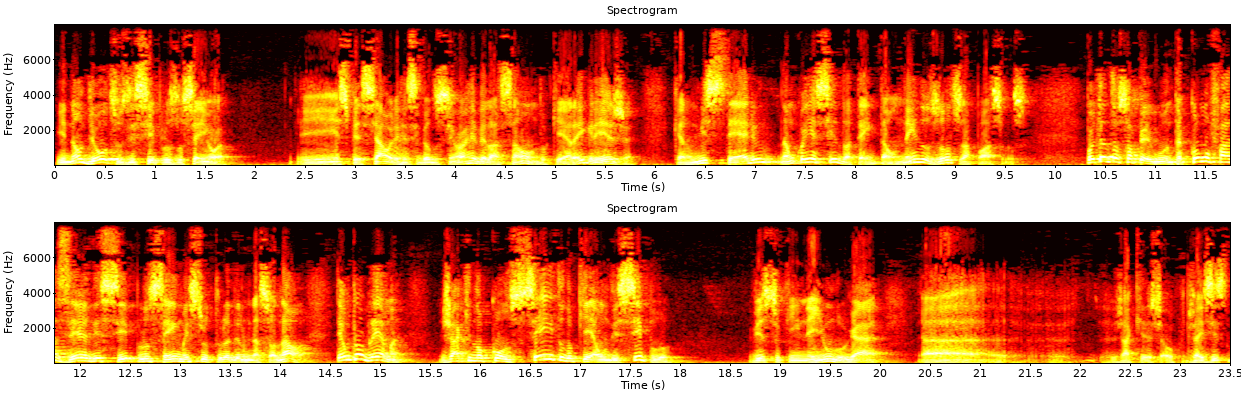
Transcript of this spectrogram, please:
e não de outros discípulos do Senhor. E, em especial, ele recebeu do Senhor a revelação do que era a igreja, que era um mistério não conhecido até então, nem dos outros apóstolos. Portanto, a sua pergunta, como fazer discípulos sem uma estrutura denominacional, tem um problema, já que no conceito do que é um discípulo, visto que em nenhum lugar, ah, já que já existe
